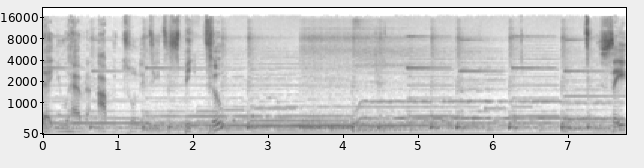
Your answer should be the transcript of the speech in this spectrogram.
that you have the opportunity to speak to Say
